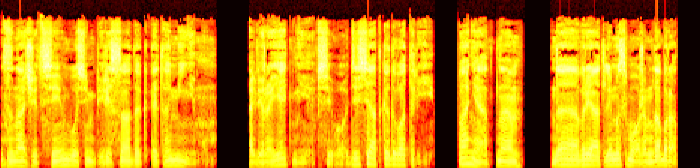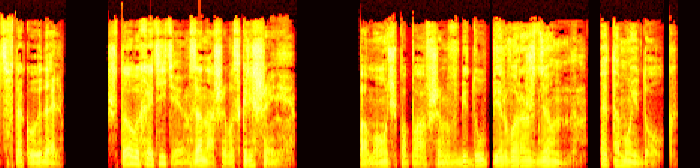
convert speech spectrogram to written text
Значит, семь-восемь пересадок — это минимум. А вероятнее всего десятка два-три. Понятно. Да, вряд ли мы сможем добраться в такую даль. Что вы хотите за наше воскрешение?» «Помочь попавшим в беду перворожденным. Это мой долг».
